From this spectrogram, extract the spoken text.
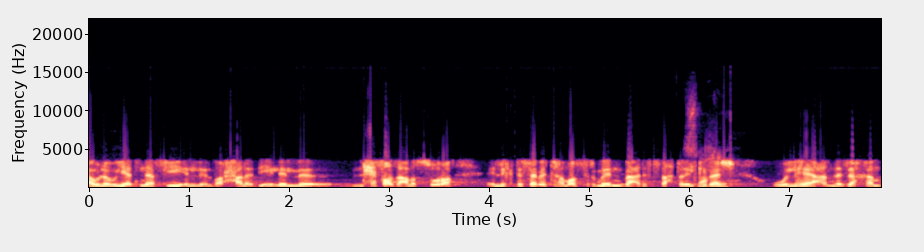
أولوياتنا في المرحلة دي للحفاظ على الصورة اللي اكتسبتها مصر من بعد افتتاح طريق الكباش واللي هي عاملة زخم.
